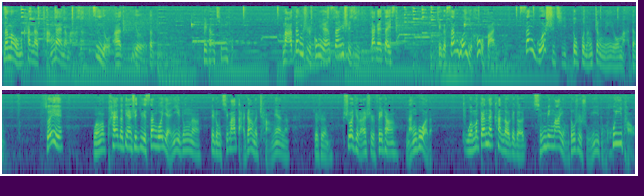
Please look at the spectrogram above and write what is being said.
那么我们看到唐代的马呢，既有鞍又有镫，非常清楚。马镫是公元三世纪，大概在这个三国以后发明的。三国时期都不能证明有马镫，所以我们拍的电视剧《三国演义》中呢，那种骑马打仗的场面呢，就是说起来是非常难过的。我们刚才看到这个秦兵马俑都是属于一种灰陶，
